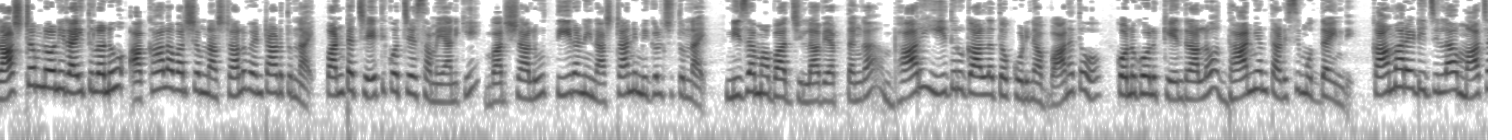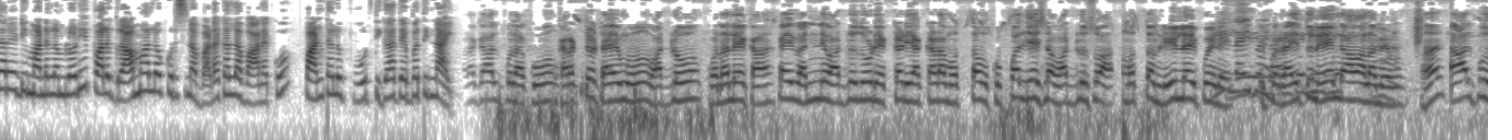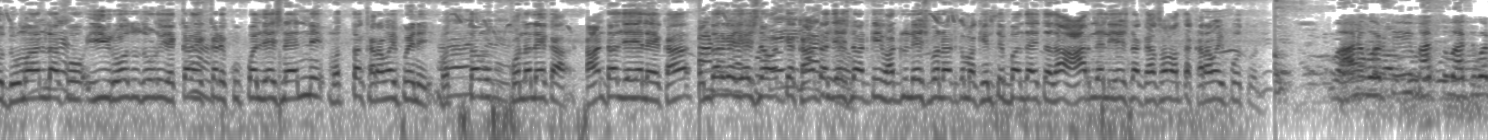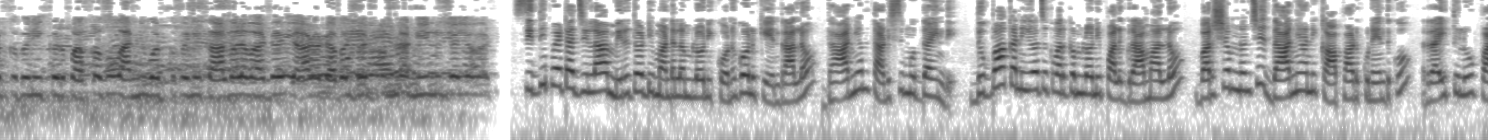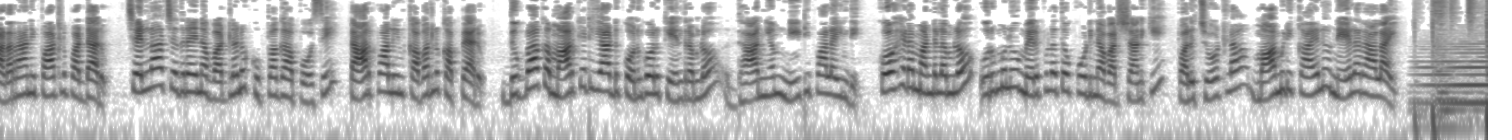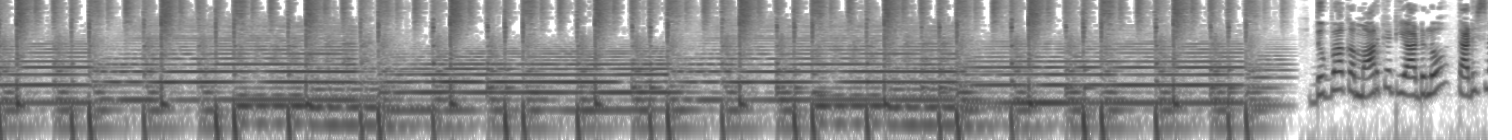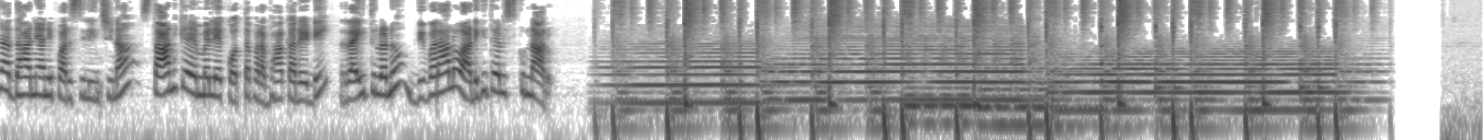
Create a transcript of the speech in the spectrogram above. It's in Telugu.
రాష్ట్రంలోని రైతులను అకాల వర్షం నష్టాలు వెంటాడుతున్నాయి. పంట చేతికొచ్చే సమయానికి వర్షాలు తీరని నష్టాన్ని మిగుల్చుతున్నాయి. నిజామాబాద్ జిల్లా వ్యాప్తంగా భారీ ఈదురుగాళ్ళతో కూడిన వానతో కొనుగోలు కేంద్రాల్లో ధాన్యం తడిసి ముద్దయింది. కామారెడ్డి జిల్లా మాచారెడ్డి మండలంలోని పలు గ్రామాల్లో కురిసిన వడగళ్ళ వానకు పంటలు పూర్తిగా దెబ్బతిన్నాయి. వడగాల్పులకు కరెక్ట్ టైం వడ్లు కొనలేక ఇవన్నీ వడ్లు చూడు ఎక్కడి ఎక్కడ మొత్తం కుప్పలు చేసిన వడ్లు మొత్తం నీళ్ళు అయిపోయినాయి ఇప్పుడు రైతులు ఏం కావాలా మేము? కాల్పు దుమాన్లకు ఈ రోజు చూడు ఎక్కడ ఎక్కడ కుప్పలు చేసిన అన్ని మొత్తం ఖరాబ్ అయిపోయినాయి. మొత్తం కొనలేక కాంటాలు చేయలేక తొందరగా చేసిన వాటికి కాంటాలు చేసిన వాటికి వడ్లు లేచిపోయిన వాటికి మాకు ఎంత ఇబ్బంది అవుతుందా? ఆరు నెలలు చేసిన గసం అంతా ఖరాబ్ అయిపోతుంది. వాన కొట్టి మత్తు వడ్లు కొట్టుకుపోయి ఇక్కడ పక్కకు అన్ని కొట్టుకుపోయి కాలువలు పడ్డాయి. ఆడ డబల్ బెడ్రూమ్లో నీళ్ళు చేయబట్టి సిద్దిపేట జిల్లా మిరుదొడ్డి మండలంలోని కొనుగోలు కేంద్రాల్లో ధాన్యం తడిసి ముద్దయింది. దుబ్బాక నియోజకవర్గంలోని పలు గ్రామాల్లో వర్షం నుంచి ధాన్యాన్ని కాపాడుకునేందుకు రైతులు పడరాని పాట్లు పడ్డారు. చెల్లా చెదరైన వడ్లను కుప్పగా పోసి టార్పాలిన్ కవర్లు కప్పారు. దుబ్బాక మార్కెట్ యార్డు కొనుగోలు కేంద్రంలో ధాన్యం నీటిపాలైంది. కోహెడ మండలంలో ఉరుములు మెరుపులతో కూడిన వర్షానికి పలుచోట్ల మామిడికాయలు నేలరాలాయి. దుబ్బాక మార్కెట్ యార్డులో తడిసిన ధాన్యాన్ని పరిశీలించిన స్థానిక ఎమ్మెల్యే కొత్త ప్రభాకర్ రెడ్డి రైతులను వివరాలు అడిగి తెలుసుకున్నారు.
